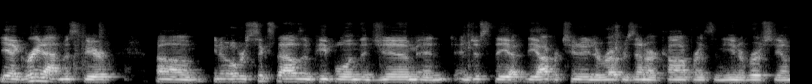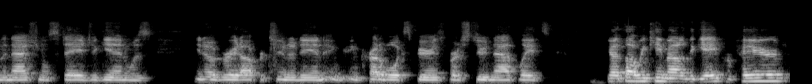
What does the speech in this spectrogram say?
Yeah, great atmosphere. Um, you know, over 6,000 people in the gym, and and just the the opportunity to represent our conference and the university on the national stage again was, you know, a great opportunity and, and incredible experience for our student athletes. You know, I thought we came out of the gate prepared.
